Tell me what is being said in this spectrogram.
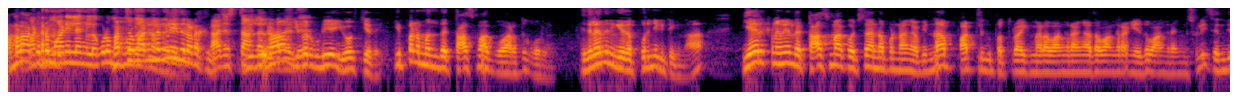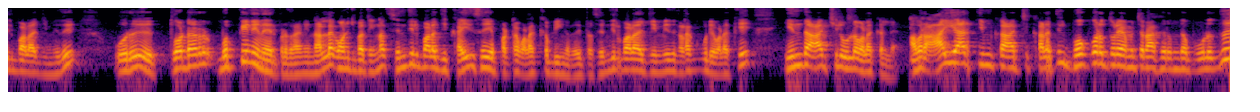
அமலாக்கத்துறை மாநிலங்கள்ல கூட மற்ற மாநிலங்களில் இது இதுதான் நடந்தது. இவருடைய யோக்கியதை. இப்ப நம்ம இந்த டாஸ்மாக் வாரத்துக்கு வருவோம். இதுல இருந்து நீங்க இதை புரிஞ்சுக்கிட்டீங்கன்னா ஏற்கனவே இந்த டாஸ்மாக் வச்சு தான் என்ன பண்ணாங்க அப்படின்னா பாட்டிலுக்கு பத்து ரூபாய்க்கு மேலே வாங்குறாங்க அதை வாங்குறாங்க எது வாங்குறாங்கன்னு சொல்லி செந்தில் பாலாஜி மீது ஒரு தொடர் ஒப்பீனியன் ஏற்படுத்துறாங்க. நீ நல்லா கவனிச்சு பார்த்தீங்கன்னா செந்தில் பாலாஜி கைது செய்யப்பட்ட வழக்கு அப்படிங்கிறது இப்போ செந்தில் பாலாஜி மீது நடக்கக்கூடிய வழக்கு இந்த ஆட்சியில் உள்ள வழக்கு அல்ல. அவர் அஇஅதிமுக ஆட்சி காலத்தில் போக்குவரத்துறை அமைச்சராக இருந்த பொழுது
